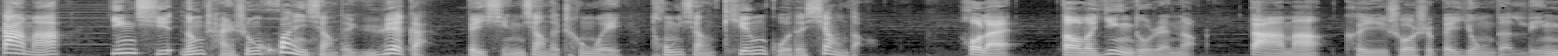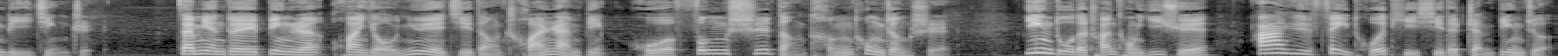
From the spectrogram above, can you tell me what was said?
大麻因其能产生幻想的愉悦感，被形象地称为通向天国的向导。后来到了印度人那儿，大麻可以说是被用得淋漓尽致。在面对病人患有疟疾等传染病或风湿等疼痛症时，印度的传统医学阿育吠陀体系的诊病者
